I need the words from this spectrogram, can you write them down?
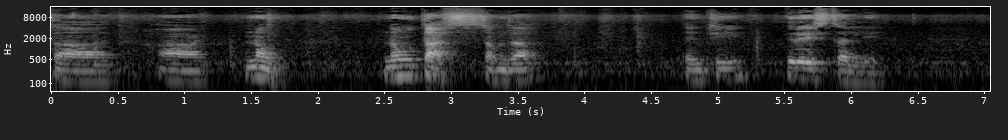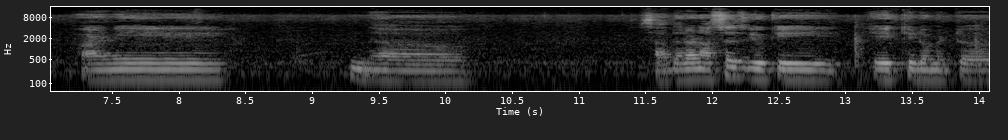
सात आठ नऊ नऊ तास समजा त्यांची रेस चालली आहे. आणि साधारण असंच घेऊ की एक किलोमीटर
